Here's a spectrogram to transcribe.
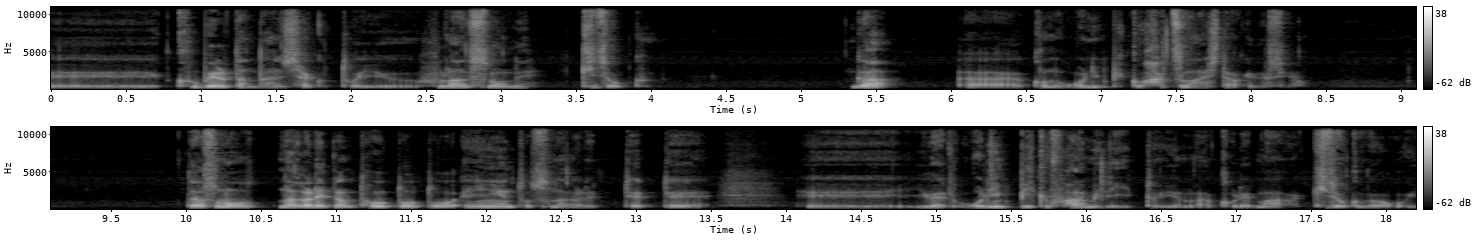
えー、クーベルタン男爵というフランスのね貴族があこのオリンピックを発案したわけですよ。だからその流れっていうのはとうとうと延々とつながれてて、えー、いわゆるオリンピックファミリーというのはこれまあ貴族が多い。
